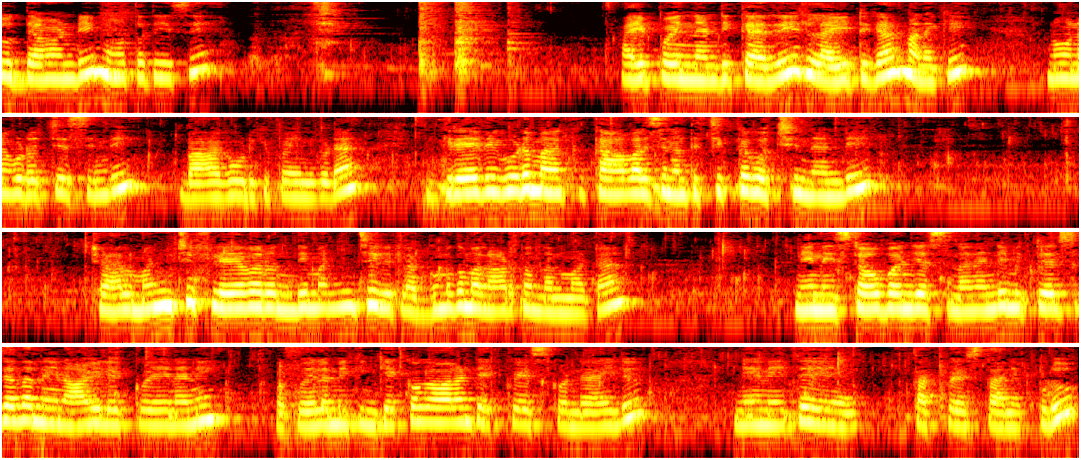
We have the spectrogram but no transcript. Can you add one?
చూద్దామండి. మూత తీసి. అయిపోయిందండి కర్రీ. లైట్గా మనకి నూనె కూడా వచ్చేసింది. బాగా ఉడికిపోయింది కూడా. గ్రేవీ కూడా మనకు కావాల్సినంత చిక్కగా వచ్చిందండి. చాలా మంచి ఫ్లేవర్ ఉంది. మంచిగా ఇట్లా గుమగుమలాడుతుంది అనమాట నేను ఈ స్టవ్ బంద్ చేస్తున్నానండి. మీకు తెలుసు కదా నేను ఆయిల్ ఎక్కువ వేయనని ఒకవేళ మీకు ఇంకెక్కువ కావాలంటే ఎక్కువ వేసుకోండి ఆయిల్. నేనైతే తక్కువ వేస్తాను ఇప్పుడు.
